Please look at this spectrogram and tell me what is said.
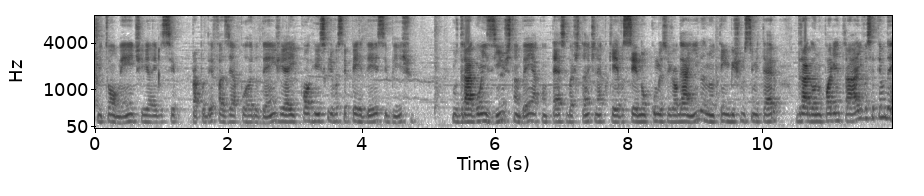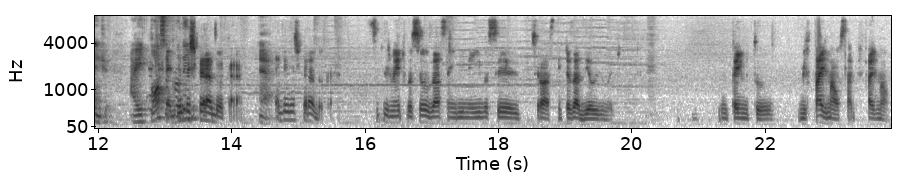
habitualmente. E aí você. pra poder fazer a porra do Danger. E aí corre o risco de você perder esse bicho. Os dragõezinhos também acontece bastante, né? Porque você não começou a jogar ainda, não tem bicho no cemitério, o dragão não pode entrar e você tem o Danger. Aí torce É pro Danger. desesperador, cara. É. É desesperador, cara. Simplesmente você usar sanguíneo aí, você, sei lá, você tem pesadelos de noite. Não tem muito. Me faz mal, sabe? Faz mal.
